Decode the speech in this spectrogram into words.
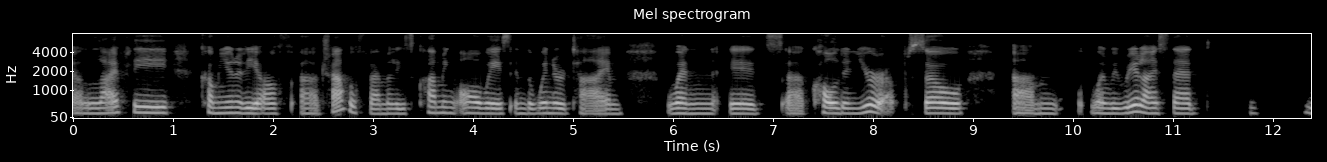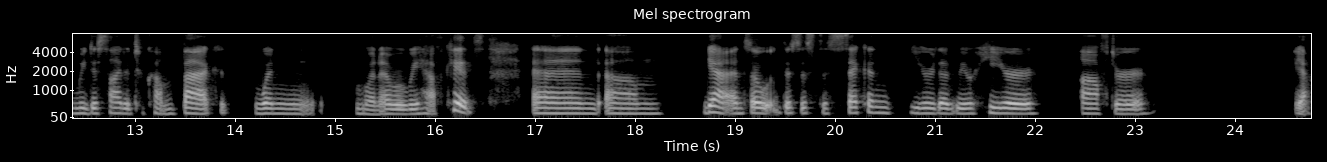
a lively community of uh, travel families coming always in the winter time when it's uh, cold in Europe. So um, when we realized that, we decided to come back when whenever we have kids and um yeah and so this is the second year that we're here after yeah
